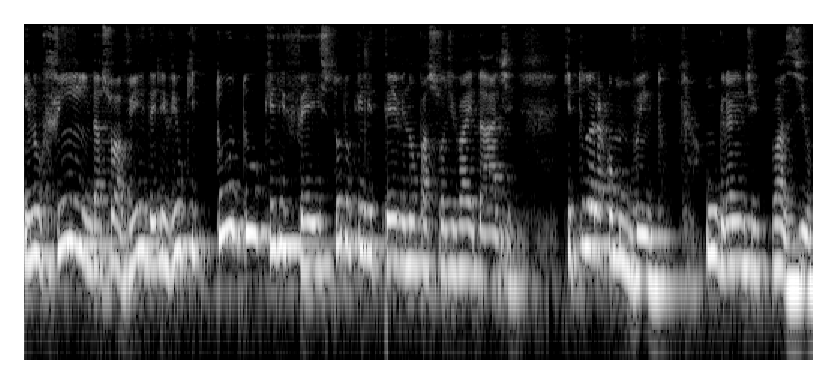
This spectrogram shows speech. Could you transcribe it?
E no fim da sua vida, ele viu que tudo que ele fez, tudo que ele teve não passou de vaidade, que tudo era como um vento, um grande vazio.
